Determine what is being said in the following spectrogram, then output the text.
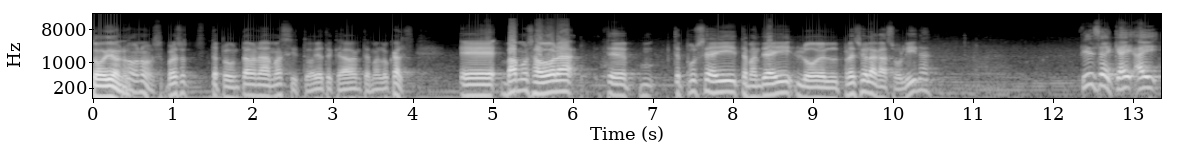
Todavía no. No, no, por eso te preguntaba nada más si todavía te quedaban temas locales. Eh, vamos ahora, te, te, puse ahí, te mandé ahí lo del precio de la gasolina. Fíjense que hay, hay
